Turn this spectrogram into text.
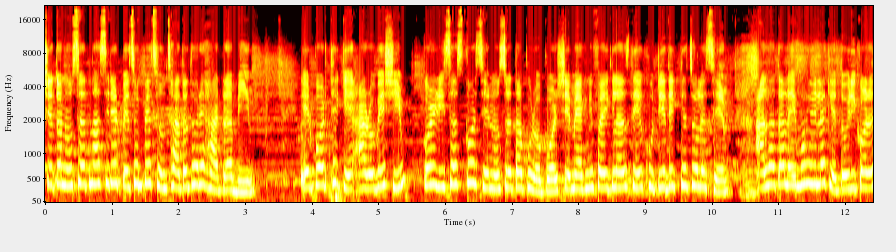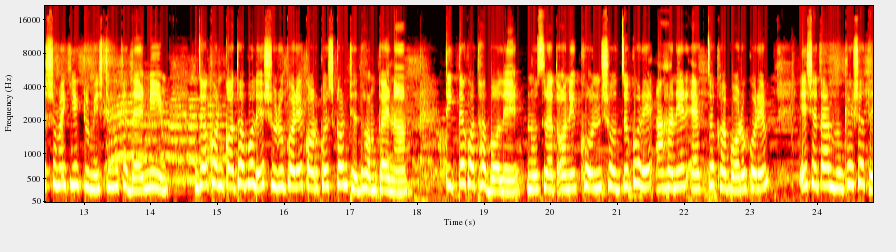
সে তো নুসরাত নাসিরের পেছন পেছন ছাতা ধরে হাঁটাবি। এরপর থেকে আরও বেশি করে রিসার্চ করছে নুসরাত আপুর ওপর। সে ম্যাগনিফাই গ্লাস দিয়ে খুঁটিয়ে দেখতে চলেছে। আল্লাহ তালা এই মহিলাকে তৈরি করার সময় কি একটু মিষ্টি মুখে দেয়নি যখন কথা বলে শুরু করে কর্কশ কণ্ঠে ধমকায় না। তিক্তা কথা বলে। নুসরাত অনেকক্ষণ সহ্য করে আহানের এক চোখা বড় করে এসে তার মুখের সাথে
